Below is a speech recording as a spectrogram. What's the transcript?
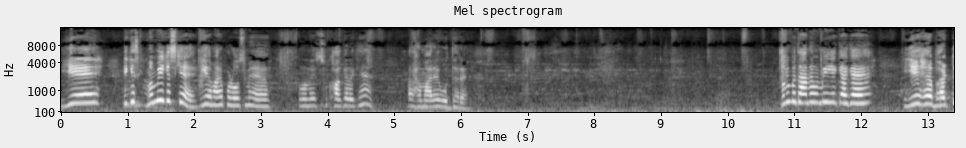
ये ये किस मम्मी ये किसके है? ये हमारे पड़ोस में है। उन्होंने सुखा के रखे हैं और हमारे उधर है। मम्मी बताना मम्मी ये क्या क्या है? ये है भट्ट।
